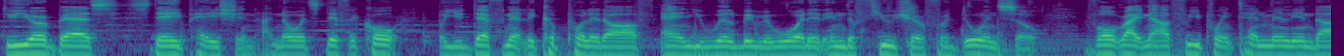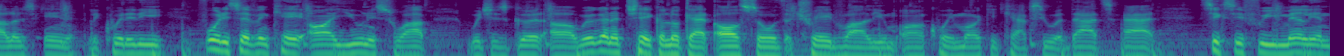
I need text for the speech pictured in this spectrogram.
do your best, stay patient. I know it's difficult, but you definitely could pull it off and you will be rewarded in the future for doing so. Volt right now $3.10 million in liquidity, 47k on Uniswap, which is good. Uh, we're gonna take a look at also the trade volume on CoinMarketCap, see what that's at. $63 million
